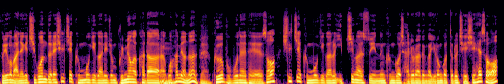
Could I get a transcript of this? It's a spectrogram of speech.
그리고 만약에 직원들의 실제 근무 기간이 좀 불명확하다라고 하면은 네. 그 부분에 대해서 실제 근무 기간을 입증할 수 있는 근거 자료라든가 이런 것들을 제시해서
